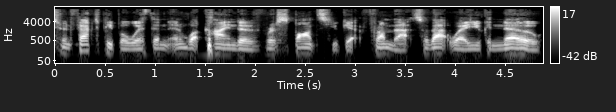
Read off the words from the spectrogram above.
to infect people with and, and what kind of response you get from that. So that way you can know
